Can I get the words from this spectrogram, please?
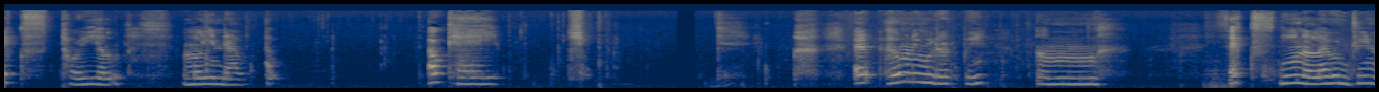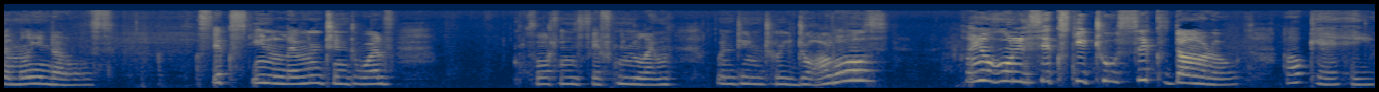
six trillion million dollars. Okay. And how many would that be? Um, sixteen, eleven, ten, a million dollars. 16, 11, 10, 12, 14, 15, 11, 15, 20 dollars. I have only 62, 6 dollars. Okay.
